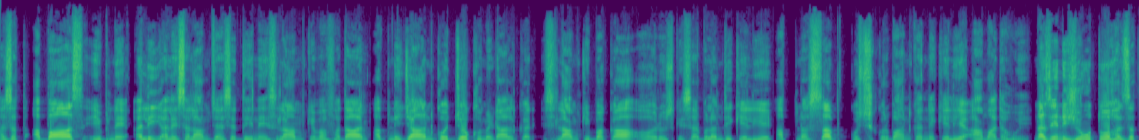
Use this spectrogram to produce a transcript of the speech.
हज़रत अब्बास इबन अली सलाम जैसे दीन इस्लाम के वफादार अपनी जान को जोखों में डालकर इस्लाम की बका और उसकी सरबुलंदी के लिए अपना सब कुछ कुर्बान करने के लिए आमादा हुए। नाजिन यूँ तो हज़रत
